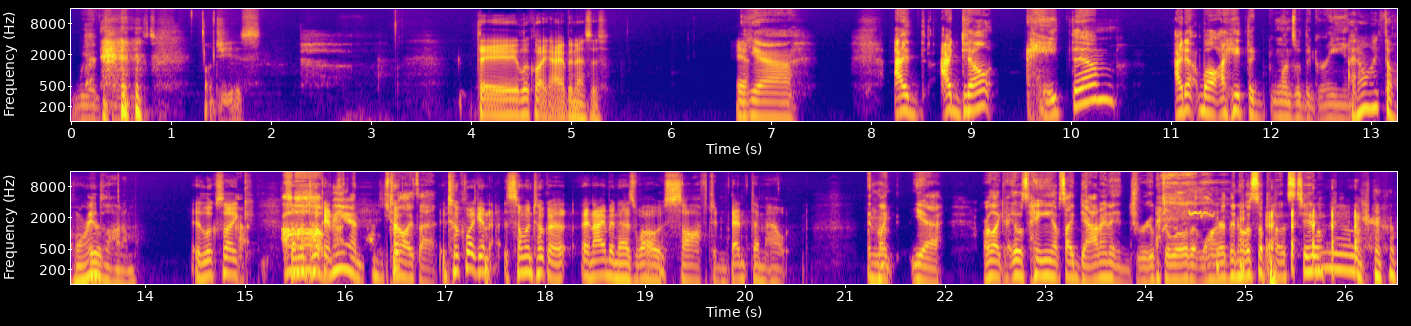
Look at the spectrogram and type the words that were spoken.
weird things. Oh, jeez. They look like Ibanez's. Yeah. yeah. I I don't hate them. I don't well, I hate the ones with the green. I don't like the horns Ew. on them. It looks like uh, someone oh took an man, I just took- realized that. it took like an someone took a an Ibanez while it was soft and bent them out. And like yeah. Or like it was hanging upside down and it drooped a little bit longer than it was supposed to.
